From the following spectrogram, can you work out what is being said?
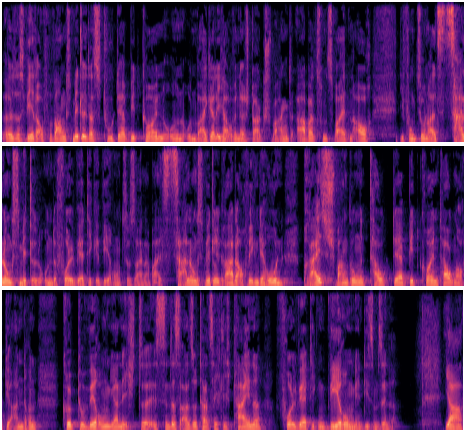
das Wertaufbewahrungsmittel, das tut der Bitcoin un unweigerlich, auch wenn er stark schwankt, aber zum Zweiten auch die Funktion als Zahlungsmittel, um eine vollwertige Währung zu sein. Aber als Zahlungsmittel, gerade auch wegen der hohen Preisschwankungen, taugt der Bitcoin, taugen auch die anderen Kryptowährungen ja nicht. Äh, es sind es also tatsächlich keine vollwertigen Währungen in diesem Sinne. Ja,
